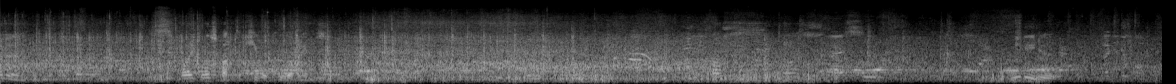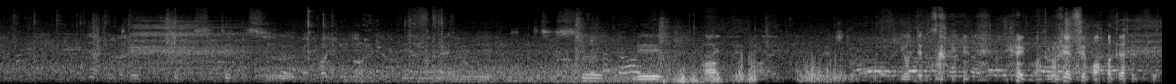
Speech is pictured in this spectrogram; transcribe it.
あるんで割と美味しかった記憶がありました。グリル鉄鉄レあちょっと酔ってるんですかね。マグロレース回ってないですけど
